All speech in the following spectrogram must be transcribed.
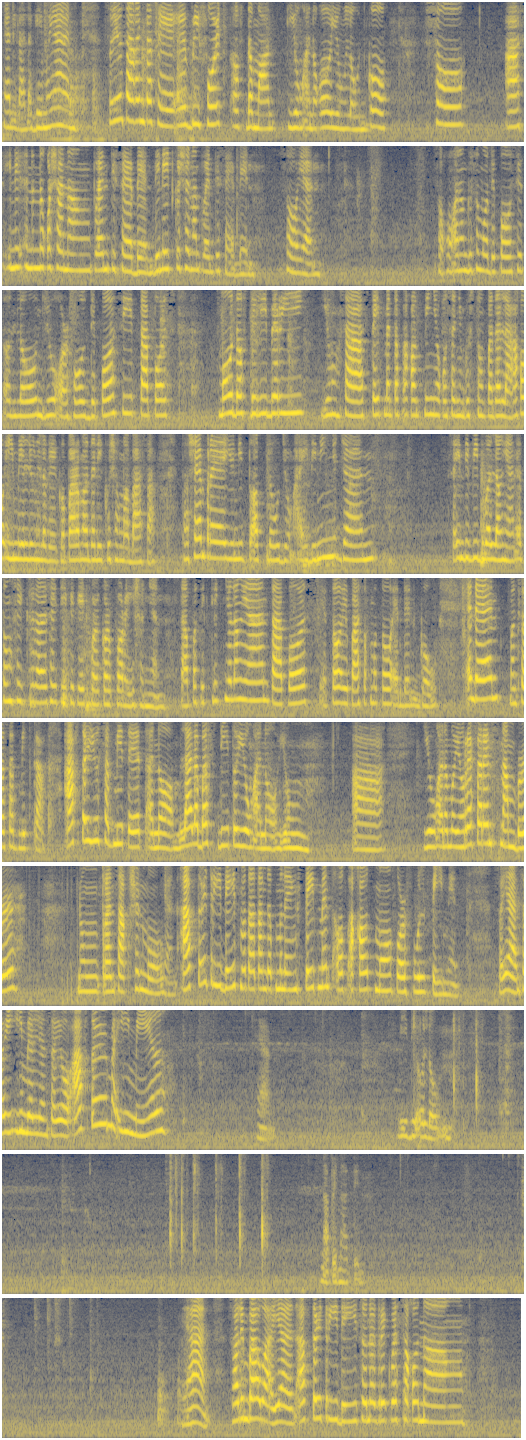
Yan, ilalagay mo yan. So, yung sa akin kasi, every fourth of the month, yung ano ko, yung loan ko. So, as uh, inano ko siya ng 27. Dinate ko siya ng 27. So, yan. So, kung anong gusto mo, deposit on loan, due or hold deposit. Tapos, mode of delivery, yung sa statement of account ninyo kung saan yung gustong padala. Ako, email yung nilagay ko para madali ko siyang mabasa. Tapos, syempre, you need to upload yung ID ninyo dyan. Sa individual lang yan. Itong Secretary Certificate for Corporation yan. Tapos, i-click nyo lang yan. Tapos, ito, ipasok mo to and then go. And then, magsasubmit ka. After you submit it, ano, lalabas dito yung, ano, yung, ah, uh, yung, ano mo, yung reference number nung transaction mo. Yan. After 3 days, matatanggap mo na yung statement of account mo for full payment. So, yan. So, i-email yan sa'yo. After ma-email, yan video loan. Hanapin natin. Ayan. So, halimbawa, ayan, after 3 days, so nag-request ako ng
